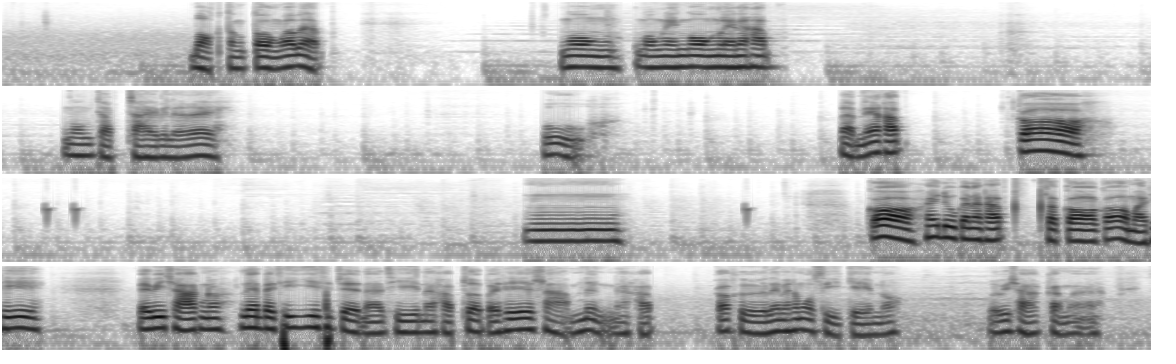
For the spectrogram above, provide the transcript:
บอกตรงๆว่าแบบ งง งงในงงเลยนะครับ งงจับใจไปเลยอู้แบบนี้ครับ ก็ อืม ก็ให้ดูกันนะครับ สกอร์ก็ออกมาที่ Baby Shark เนอะเล่นไปที่ 27 นาทีนะครับ จบไปที่ 3-1 นะครับ ก็คือเล่นไปทั้งหมด 4 เกมเนาะ Baby Shark กลับมา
